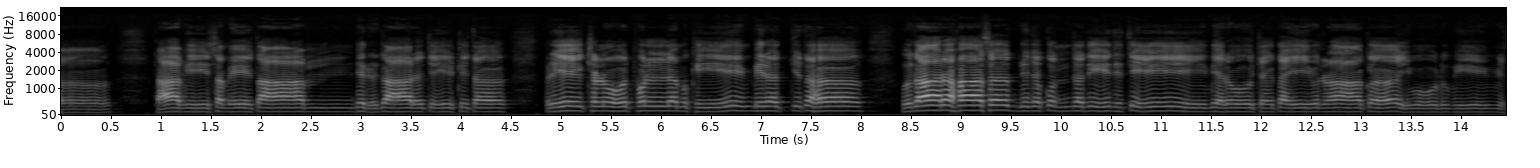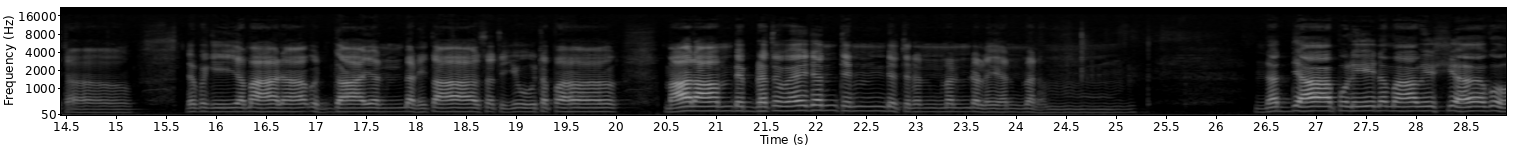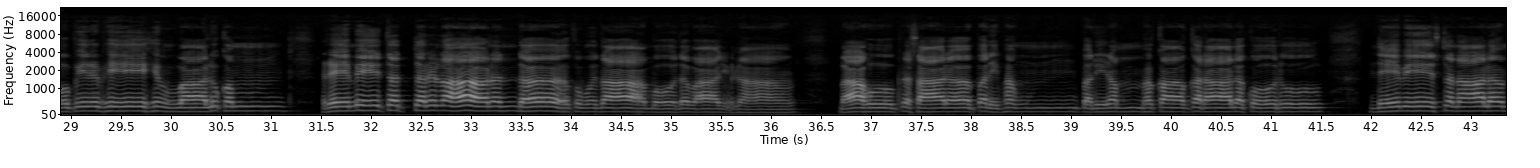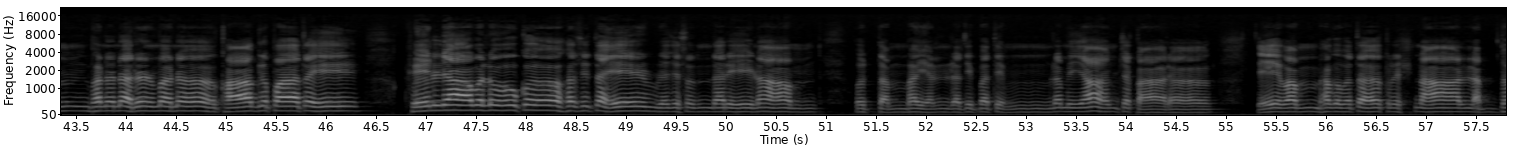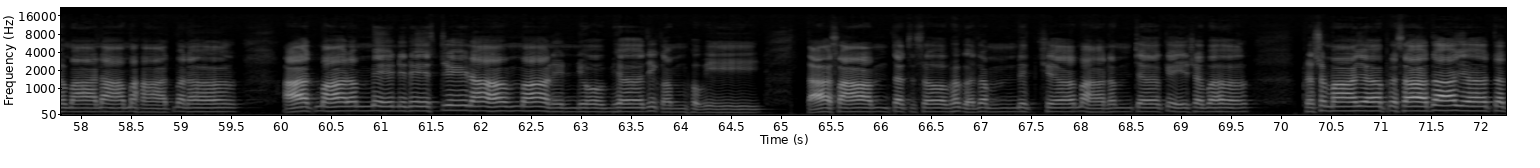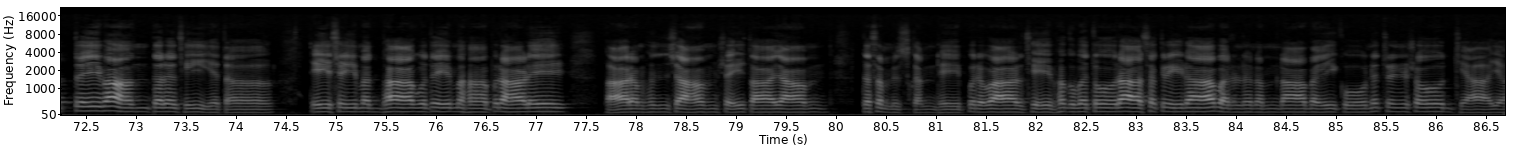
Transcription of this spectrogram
ताभिः समेतां प्रियेक्षणोत्फुल्लमुखीभिरच्युतः उदारहासद्विजकुन्ददीधिति व्यरोचतैर्नाक इवोडुभिवृतः नृपगीयमान उद्गायन् वनिता सतियूथपः मालां बिभ्रत वैजन्तीं व्यतिरन्मण्डलयन्मनम् नद्या पुलीनमाविश्य गोपीर्भिः रेमे तत्तरलानन्द कुमुदामोदवायुना बाहु प्रसार परिभं परिरम्भकाकरालकोरु देवी स्तनालं भननर्मन खाग्रपातये खेल्यावलोक हसितैर्व्रजसुन्दरीणाम् उत्तम्भयन् रतिपतिं रमयाञ्चकार एवं भगवत कृष्णाल्लब्धमाना महात्मन आत्मानं मे निरेस्त्रीणां मानिन्योऽभ्यधिकं भुवि। तासां तत्स भगदं वीक्ष्यमानं च केशवः। प्रशमाय प्रसादाय तत्रैवान्तरधीयत। ते श्रीमद्भागवते महापुराणे पारमहंस्यां सहितायां दशम स्कंधे पूर्वार्धे भगवतो रासक्रीडावर्णनं नामैकोनत्रिंशोऽध्याय।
